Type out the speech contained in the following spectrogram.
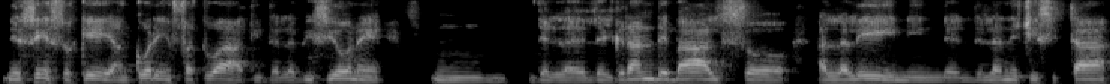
Nel senso che ancora infatuati dalla visione mh, del, del, grande balzo alla Lenin, della necessità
